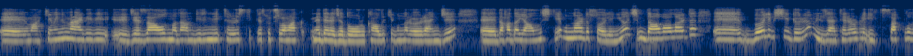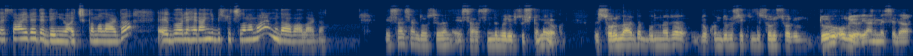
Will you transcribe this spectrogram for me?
e, mahkemenin verdiği bir e, ceza olmadan birini teröristlikle suçlamak ne derece doğru kaldı ki bunlar öğrenci e, daha da yanlış diye bunlar da söyleniyor. Şimdi davalarda e, böyle bir şey görüyor muyuz? Yani terörle iltisaklı vesaire de deniyor açıklamalarda. E, böyle herhangi bir suçlama var mı davalarda? Esasen dosyaların esasında böyle bir suçlama yok. E, sorularda bunlara dokundurur şekilde soru sorulduğu oluyor. Yani mesela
